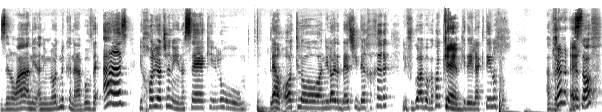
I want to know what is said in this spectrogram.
זה נורא, אני, אני מאוד מקנאה בו, ואז יכול להיות שאני אנסה כאילו להראות לו, אני לא יודעת, באיזושהי דרך אחרת, לפגוע בו והכל, כן. כדי, כדי להקטין אותו. אבל אה, בסוף,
